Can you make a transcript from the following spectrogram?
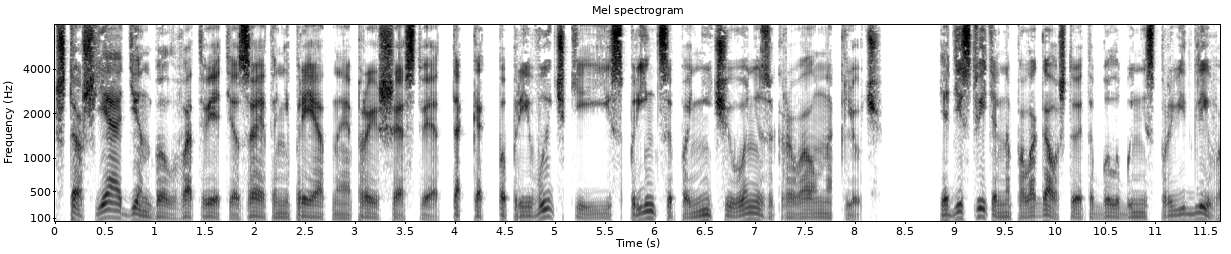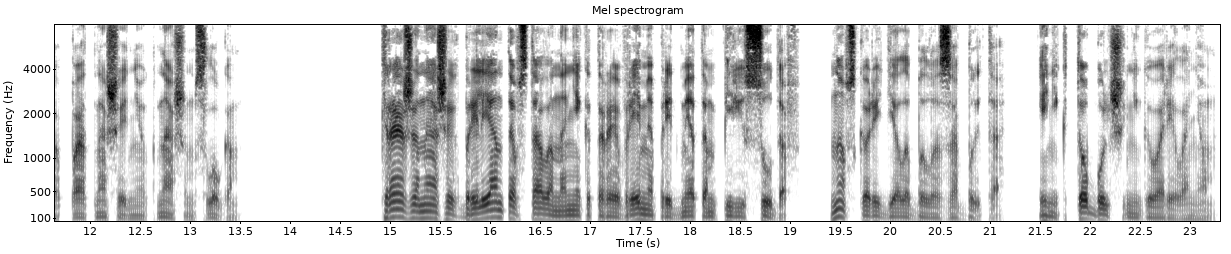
Что ж, я один был в ответе за это неприятное происшествие, так как по привычке и из принципа ничего не закрывал на ключ. Я действительно полагал, что это было бы несправедливо по отношению к нашим слугам. Кража наших бриллиантов стала на некоторое время предметом пересудов, но вскоре дело было забыто, и никто больше не говорил о нем.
